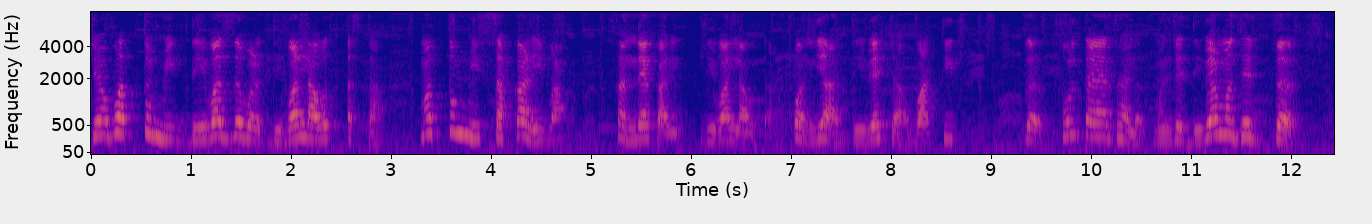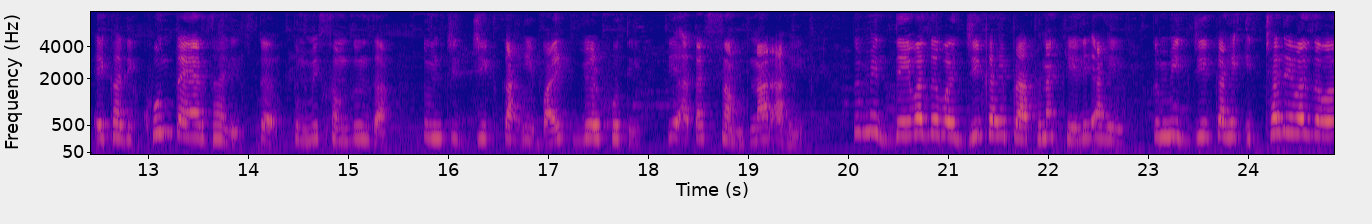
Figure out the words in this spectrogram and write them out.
जेव्हा तुम्ही देवाजवळ दिवा लावत असता मग तुम्ही सकाळी वा संध्याकाळी दिवा लावता. पण या दिव्याच्या वातीत जर फूल तयार झालं म्हणजे दिव्यामध्ये जर एखादी खून तयार झाली तर तुम्ही समजून जा तुमची जी काही वाईट वेळ होती ती आता संपणार आहे. तुम्ही देवाजवळ जी काही प्रार्थना केली आहे तुम्ही जी काही इच्छा देवाजवळ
